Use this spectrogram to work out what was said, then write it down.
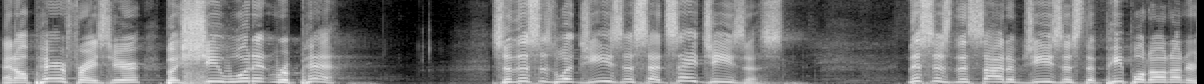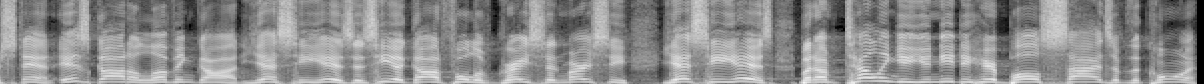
And I'll paraphrase here, but she wouldn't repent. So this is what Jesus said. Say, Jesus. This is the side of Jesus that people don't understand. Is God a loving God? Yes, He is. Is He a God full of grace and mercy? Yes, He is. But I'm telling you, you need to hear both sides of the coin.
